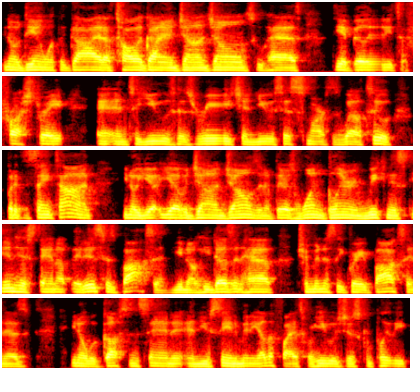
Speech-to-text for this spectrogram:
You know, dealing with a guy, a taller guy in Jon Jones, who has the ability to frustrate and, and to use his reach and use his smarts as well too. But at the same time, you know, you, you have a Jon Jones, and if there's one glaring weakness in his stand up, it is his boxing. You know, he doesn't have tremendously great boxing, as you know, with Gustafsson, and, and you've seen many other fights where he was just completely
